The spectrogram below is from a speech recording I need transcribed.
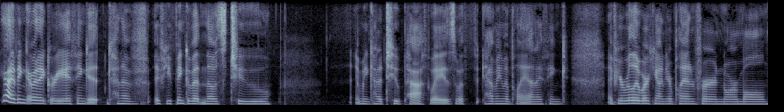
Yeah, I think I would agree. I think it kind of if you think of it in those two I mean kind of two pathways with having the plan, I think if you're really working on your plan for normal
